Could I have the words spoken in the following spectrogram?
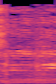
City.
